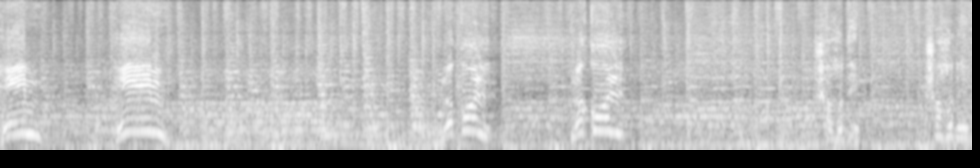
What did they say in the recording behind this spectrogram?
হিম হিম। নকুল নকুল। সহদেব সহদেব।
